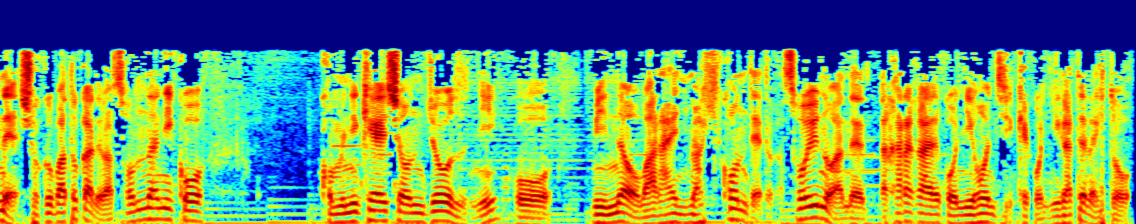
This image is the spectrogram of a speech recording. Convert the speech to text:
ね、職場とかではそんなにこう、コミュニケーション上手に、こう、みんなを笑いに巻き込んでとか、そういうのはね、なかなか、こう日本人結構苦手な人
